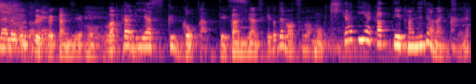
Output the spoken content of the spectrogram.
なるほどというかね感じでもう分かりやすく豪華っていう感じなんですけどでもそのもうきらびやかっていう感じではないんですよね。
